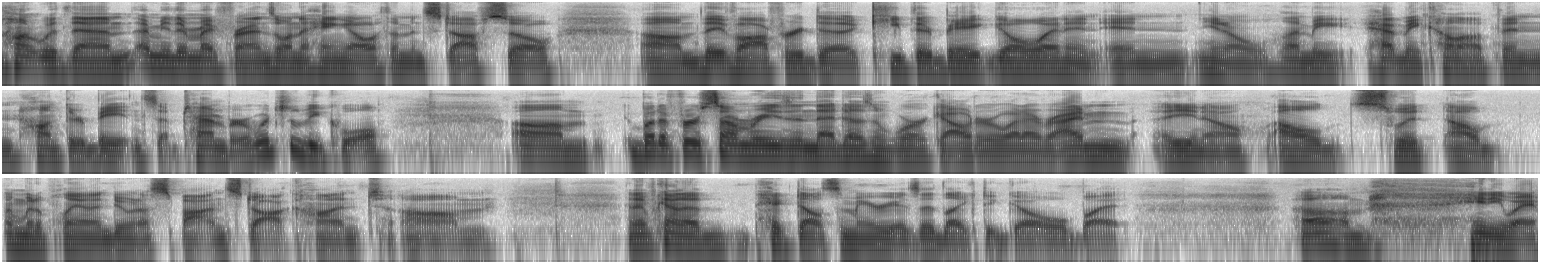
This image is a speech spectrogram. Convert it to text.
hunt with them. I mean, they're my friends. I want to hang out with them and stuff. So um, they've offered to keep their bait going and, and you know let me have me come up and hunt their bait in September, which will be cool. Um, but if for some reason that doesn't work out or whatever, I'm you know I'll switch. I'll I'm gonna plan on doing a spot and stalk hunt. Um, and I've kind of picked out some areas I'd like to go, but um, anyway,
